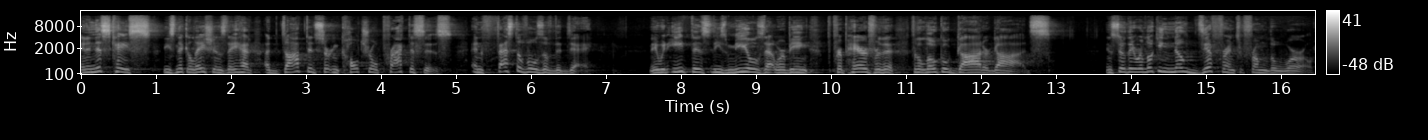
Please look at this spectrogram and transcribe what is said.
And in this case, these Nicolaitans, they had adopted certain cultural practices and festivals of the day. They would eat this, these meals that were being prepared for the, for the local god or gods. And so they were looking no different from the world.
